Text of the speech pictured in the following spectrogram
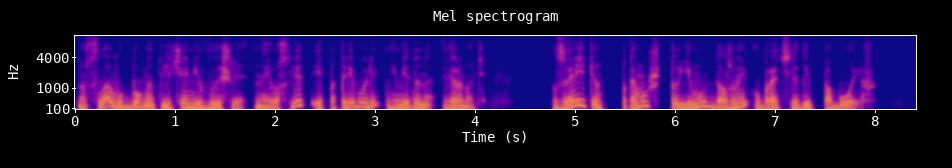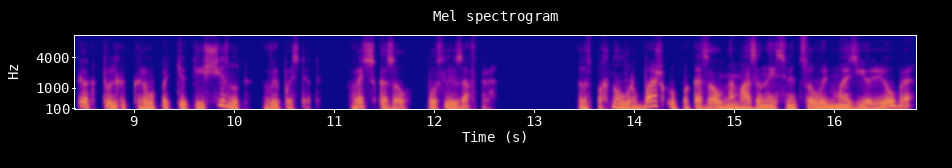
но, слава богу, англичане вышли на его след и потребовали немедленно вернуть. Зареть он, потому что ему должны убрать следы побоев. Как только кровоподтеки исчезнут, выпустят. Врач сказал, послезавтра распахнул рубашку, показал намазанные свинцовой мазью ребра.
